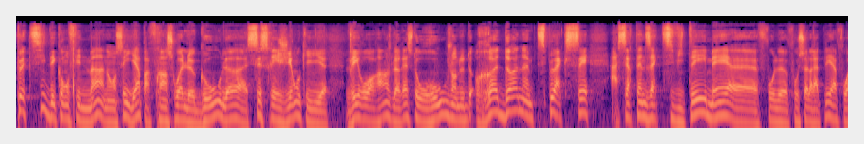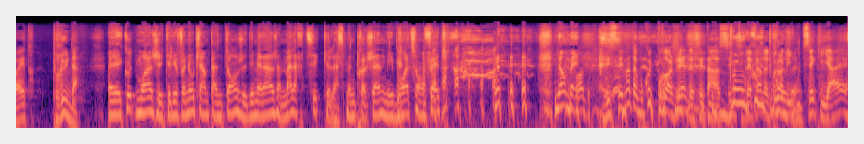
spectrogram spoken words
petit déconfinement annoncé hier par François Legault, six régions qui euh, virent au orange, le reste au rouge. On nous do- redonne un petit peu accès à certaines activités, mais euh, faut, se le rappeler, il faut être prudent. Euh, écoute, moi, j'ai téléphoné au clan Panton, je déménage à Malartic la semaine prochaine. Mes boîtes sont faites. non, mais... Oh, Décidément, tu as beaucoup de projets de ces temps-ci. Tu voulais faire le de tour des boutiques hier.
